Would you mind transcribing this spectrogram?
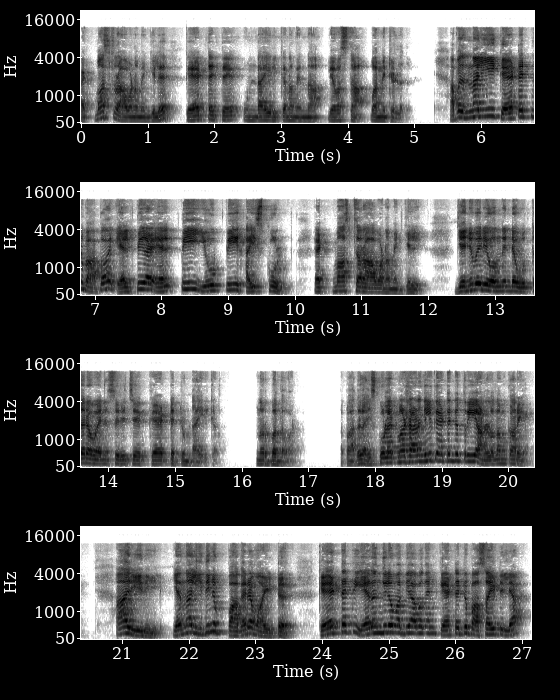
ഹെഡ് മാസ്റ്റർ ആവണമെങ്കിൽ കേട്ടറ്റ് ഉണ്ടായിരിക്കണമെന്ന വ്യവസ്ഥ വന്നിട്ടുള്ളത്. അപ്പൊ എന്നാൽ ഈ കേട്ടറ്റിന് അപ്പോൾ L P L P U P high school headmaster ആവണമെങ്കിൽ ജനുവരി ഒന്നിന്റെ ഉത്തരവനുസരിച്ച് കേട്ടറ്റ് ഉണ്ടായിരിക്കണം നിർബന്ധമാണ്. അപ്പോൾ അത് ഹൈസ്കൂൾ ഹെഡ് ആണെങ്കിൽ കേട്ടറ്റ് ത്രീ ആണല്ലോ നമുക്കറിയാം. ആ രീതിയിൽ. എന്നാൽ ഇതിന് പകരമായിട്ട് കേട്ടറ്റ് ഏതെങ്കിലും അധ്യാപകൻ കേട്ടറ്റ് പാസ്സായിട്ടില്ല.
